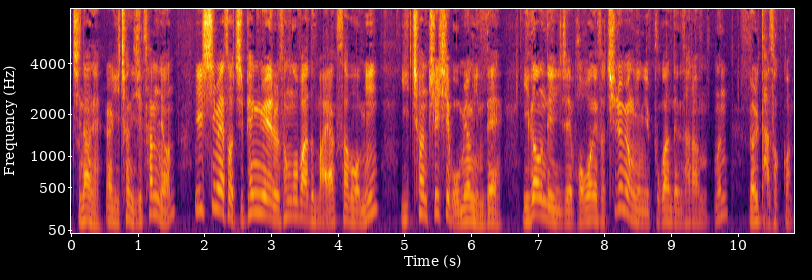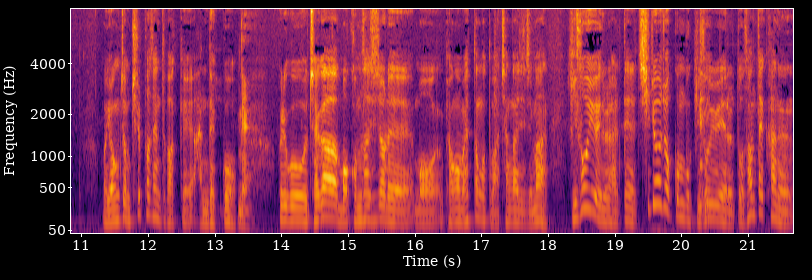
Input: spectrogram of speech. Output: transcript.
지난해 그러니까 2023년 1심에서 집행유예를 선고받은 마약 사범이 2,075명인데 이 가운데 이제 법원에서 치료 명령이 부과된 사람은 15건, 뭐 0.7%밖에 안 됐고 네. 그리고 제가 뭐 검사 시절에 뭐 경험했던 것도 마찬가지지만 기소유예를 할 때 치료 조건부 기소유예를 또 선택하는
